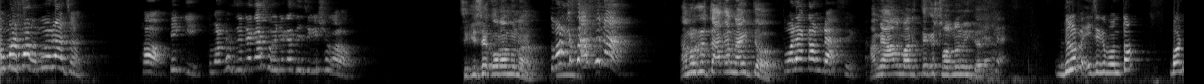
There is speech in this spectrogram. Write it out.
আমার বাপ মরে যাক। হ ঠিকই। তোমার কাছে যে টাকা আছে ওই টাকা দিয়ে চিকিৎসা করো চিকিৎসা করাবো না। তোমার কাছে আছে না? আমার কাছে টাকা নাই তো। তোমার অ্যাকাউন্টে আছে। আমি আলমারি থেকে স্বর্ণ নিতে দুলাভাই এই জায়গায় বোন তো বোন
